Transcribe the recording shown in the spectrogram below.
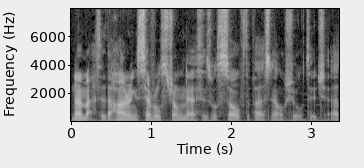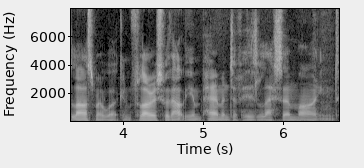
No matter, the hiring of several strong nurses will solve the personnel shortage. At last, my work can flourish without the impairment of his lesser mind.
